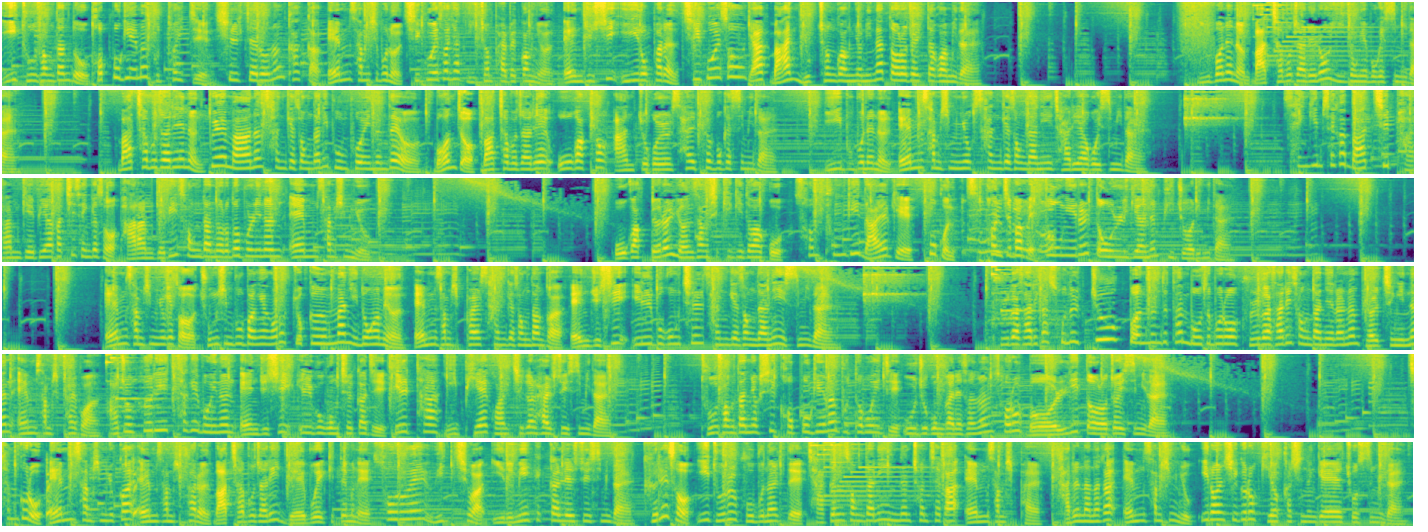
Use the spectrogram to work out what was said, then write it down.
이두 성단도 겉보기에만 붙어있지 실제로는 각각 M35는 지구에서 약 2800광년, NGC 2158은 지구에서 약 16,000광년이나 떨어져 있다고 합니다. 이번에는 마차보 자리로 이동해 보겠습니다. 마차보 자리에는 꽤 많은 산계성단이 분포해 있는데요. 먼저 마차보 자리의 오각형 안쪽을 살펴보겠습니다. 이 부분에는 M36 산계성단이 자리하고 있습니다. 생김새가 마치 바람개비와 같이 생겨서 바람개비 성단으로도 불리는 M36. 오각별을 연상시키기도 하고 선풍기 날개 혹은 스펀지밥의 뚱이를 떠올리게 하는 비주얼입니다. M36에서 중심부 방향으로 조금만 이동하면 M38 산계성단과 NGC 1907 산계성단이 있습니다. 불가사리가 손을 쭉 뻗는 듯한 모습으로 불가사리 성단이라는 별칭이 있는 M38과 아주 흐릿하게 보이는 NGC 1907까지 1타 2피의 관측을 할 수 있습니다. 두 성단 역시 겉보기에만 붙어 보이지 우주 공간에서는 서로 멀리 떨어져 있습니다. 참고로 M36과 M38은 마차부 자리 내부에 있기 때문에 서로의 위치와 이름이 헷갈릴 수 있습니다. 그래서 이 둘을 구분할 때 작은 성단이 있는 천체가 M38, 다른 하나가 M36 이런 식으로 기억하시는 게 좋습니다.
